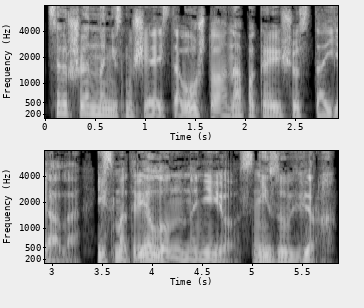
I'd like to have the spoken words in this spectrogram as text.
совершенно не смущаясь того, что она пока еще стояла, и смотрел он на нее снизу вверх.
